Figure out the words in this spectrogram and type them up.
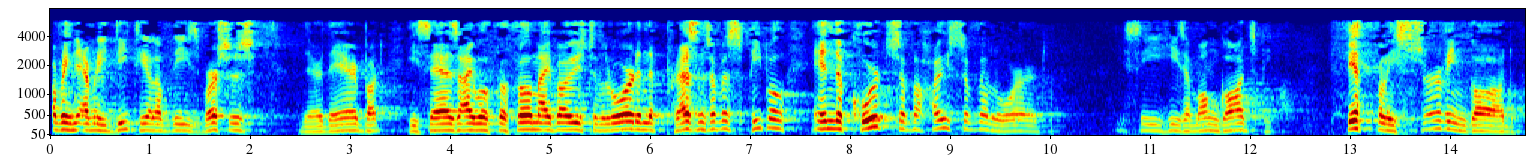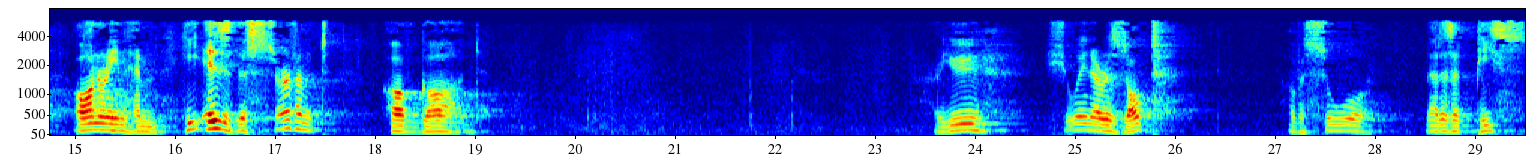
covering every detail of these verses. They're there, but he says, I will fulfill my vows to the Lord in the presence of his people, in the courts of the house of the Lord. You see, he's among God's people, faithfully serving God, honouring him. He is the servant of God. Are you showing a result of a soul that is at peace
